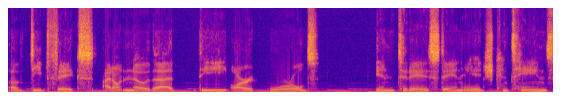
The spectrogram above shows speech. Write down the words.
of deep fakes. I don't know that the art world in today's day and age contains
